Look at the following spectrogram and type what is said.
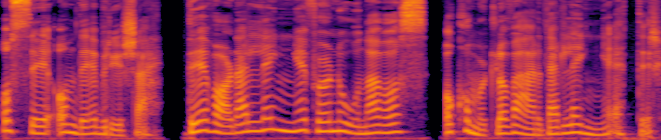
og se om det bryr seg. Det var der lenge før noen av oss, og kommer til å være der lenge etter.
